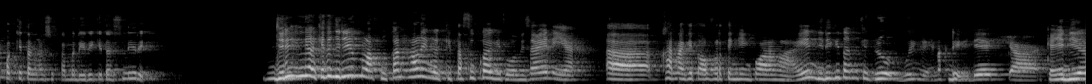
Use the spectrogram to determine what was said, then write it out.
apa kita nggak suka sama diri kita sendiri Jadi enggak kita jadi melakukan hal yang nggak kita suka gitu loh. Misalnya nih ya, eh, karena kita overthinking ke orang lain, jadi kita mikir dulu gue nggak enak deh, dia eh, kayaknya dia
